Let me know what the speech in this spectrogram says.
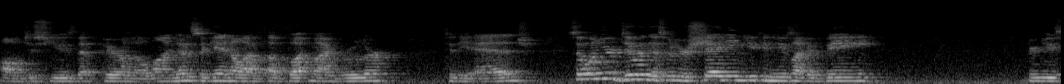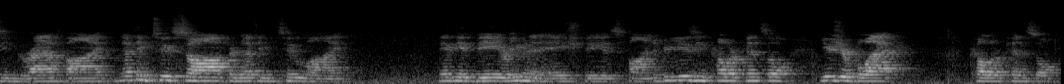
I'll just use that parallel line. Notice again how I've, I've butt my ruler to the edge. So when you're doing this, when you're shading, you can use like a B. If you're using graphite, nothing too soft or nothing too light. Maybe a B or even an HB is fine. If you're using color pencil, use your black color pencil.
